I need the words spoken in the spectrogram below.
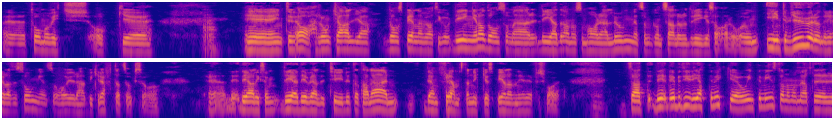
eh, Tomovic och eh, eh, inte, ja, Roncaglia. De spelarna vi har till Det är ingen av dem som är ledaren och som har det här lugnet som Gonzalo Rodriguez har. Och i intervjuer under hela säsongen så har ju det här bekräftats också. Eh, Det, det, är liksom, det, det är väldigt tydligt att han är den främsta nyckelspelaren i det försvaret. Så att det, det betyder jättemycket och inte minst då när man möter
